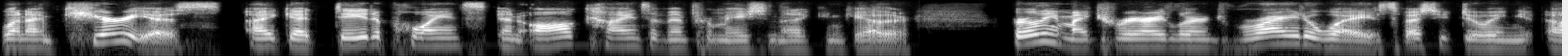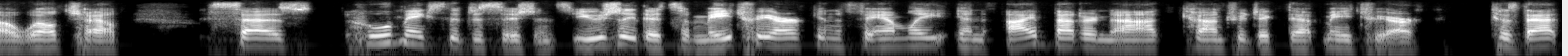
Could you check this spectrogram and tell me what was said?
When I'm curious, I get data points and all kinds of information that I can gather. Early in my career, I learned right away, especially doing uh, well child, says who makes the decisions. Usually, it's a matriarch in the family, and I better not contradict that matriarch because that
